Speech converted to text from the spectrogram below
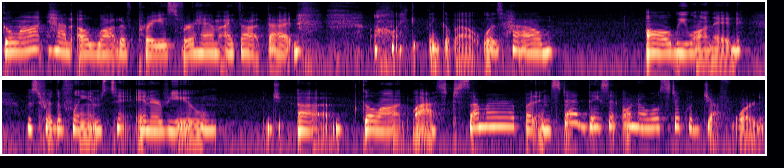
Gallant had a lot of praise for him. I thought that all I could think about was how all we wanted was for the Flames to interview uh, Gallant last summer, but instead they said, oh no, we'll stick with Geoff Ward.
